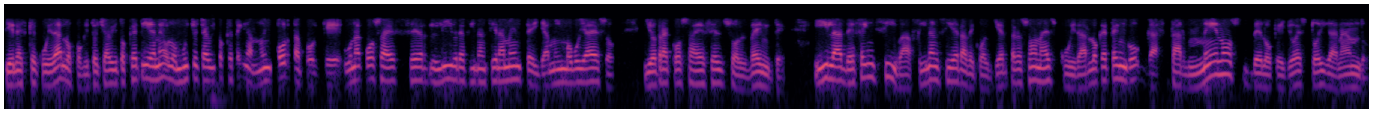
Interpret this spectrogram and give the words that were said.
Tienes que cuidar los poquitos chavitos que tienes o los muchos chavitos que tengas, no importa, porque una cosa es ser libre financieramente, ya mismo voy a eso, y otra cosa es el solvente. Y la defensiva financiera de cualquier persona es cuidar lo que tengo, gastar menos de lo que yo estoy ganando.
